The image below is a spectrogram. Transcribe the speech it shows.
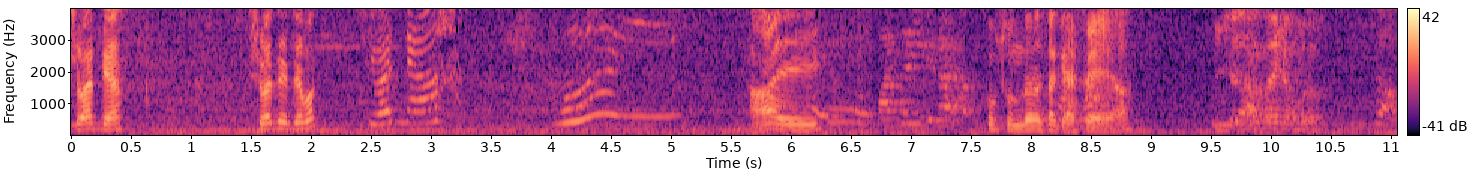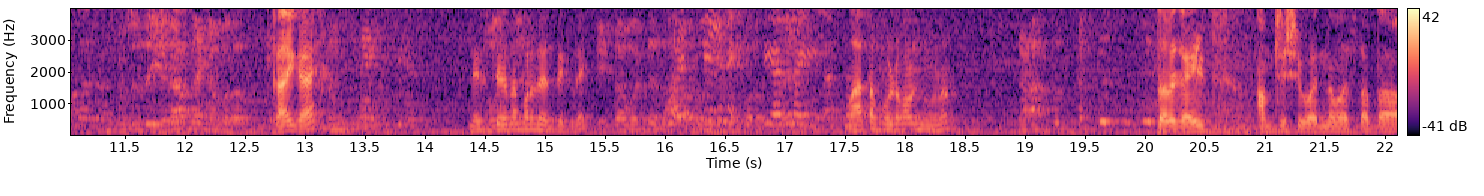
शिवाज्ञा. शिवाज्ञा येते बघ. शिवज्ञा हाय. खूप सुंदर असा कॅफे आहे हा. म्हणजे काय काय? नेक्स्ट इयर नेक्स्ट इयरला परत जायचं इकडे? तिचा बर्थडे झाला नेक्स्ट इयरला येईल असं. मग आता फोटो काढून घेऊ ना? तर काहीच आमची शिवाज्ञा मस्त आता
